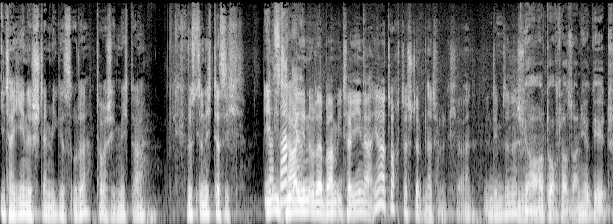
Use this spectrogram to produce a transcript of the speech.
italienischstämmiges, oder? Täusche ich mich da? Ich wüsste nicht, dass ich in Lasagne. Italien oder beim Italiener. Ja, doch, das stimmt natürlich. Ja, in dem Sinne schon. Ja, doch, Lasagne geht.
